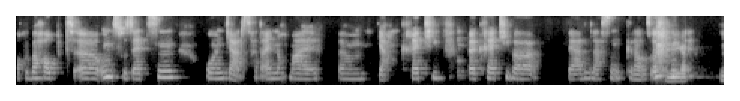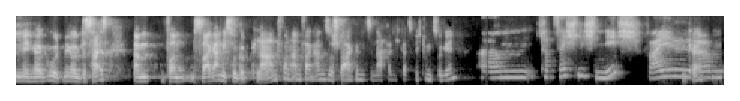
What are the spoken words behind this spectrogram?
auch überhaupt äh, umzusetzen. Und ja, das hat einen nochmal ähm, ja, kreativ, äh, kreativer werden lassen, genauso. Mega. Mega gut, mega gut. Das heißt, ähm, von, es war gar nicht so geplant von Anfang an, so stark in diese Nachhaltigkeitsrichtung zu gehen? Ähm, tatsächlich nicht, weil okay. ähm,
